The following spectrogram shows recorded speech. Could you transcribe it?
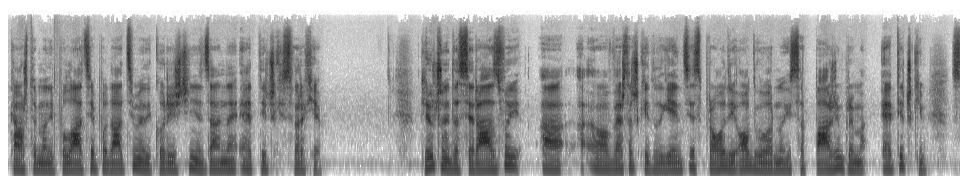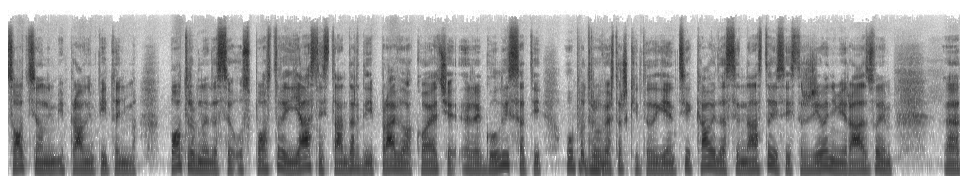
kao što je manipulacija podacima ili korišćenje za neetičke svrhe. Ključno je da se razvoj a, a, veštačke inteligencije sprovodi odgovorno i sa pažnjom prema etičkim, socijalnim i pravnim pitanjima. Potrebno je da se uspostave jasni standardi i pravila koja će regulisati upotrebu Mhm. veštačke inteligencije, kao i da se nastavi sa istraživanjem i razvojem e,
